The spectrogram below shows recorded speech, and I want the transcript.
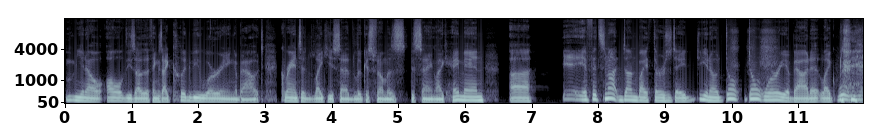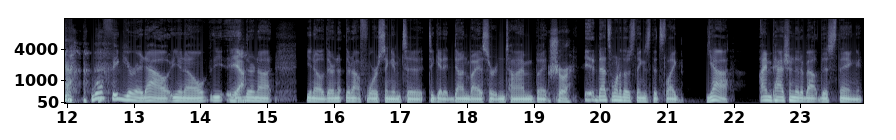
you know, all of these other things I could be worrying about. Granted, like you said, Lucasfilm is is saying like, hey man, uh if it's not done by Thursday, you know, don't don't worry about it. Like we'll we'll figure it out. You know, yeah. they're not you know they're not, they're not forcing him to to get it done by a certain time but sure. it, that's one of those things that's like yeah i'm passionate about this thing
